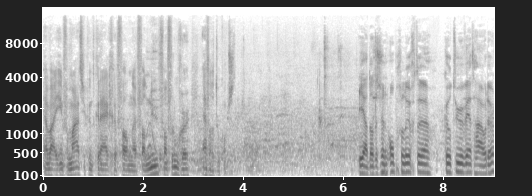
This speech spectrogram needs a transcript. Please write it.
en waar je informatie kunt krijgen van, uh, van nu, van vroeger en van de toekomst. Ja, dat is een opgeluchte cultuurwethouder.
